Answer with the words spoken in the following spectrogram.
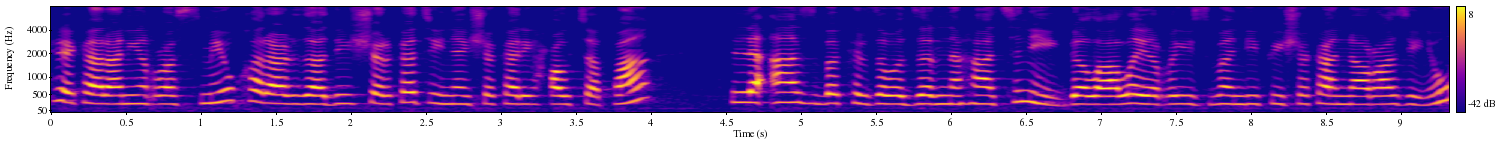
کرێکارانی ڕەسمی و قەراردادی شەرکەتی نەیشەکاری حەوتەپە لە ئاست بەکردەوە دەرنەهاتنی گەڵاڵەی ڕیزبەندی پیشەکان ناڕازین و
